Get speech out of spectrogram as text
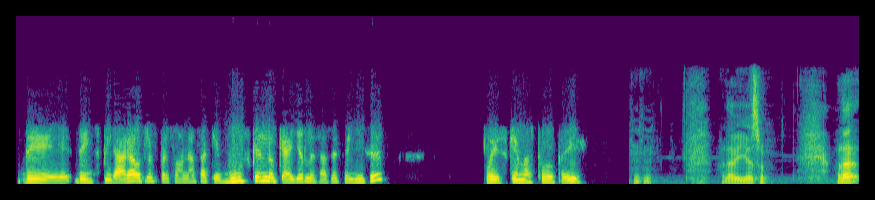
de, de inspirar a otras personas a que busquen lo que a ellos les hace felices, pues ¿qué más puedo pedir? Maravilloso. Ahora,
